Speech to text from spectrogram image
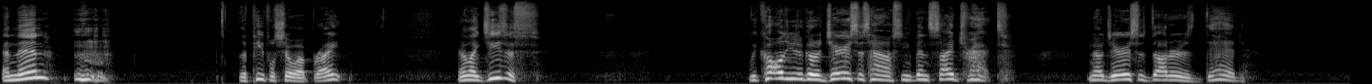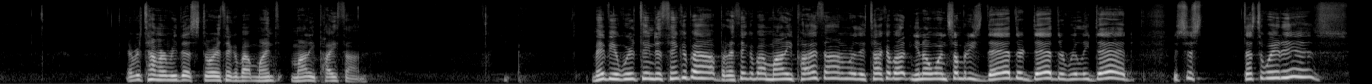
And then the people show up, right? And they're like, Jesus, we called you to go to Jairus' house and you've been sidetracked. Now Jairus' daughter is dead. Every time I read that story, I think about Monty Python. Maybe a weird thing to think about, but I think about Monty Python where they talk about, you know, when somebody's dead, they're dead, they're really dead. It's just, that's the way it is.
